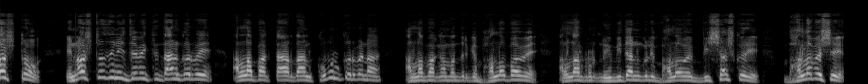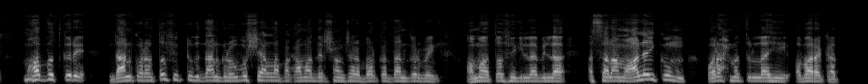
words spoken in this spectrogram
নষ্ট। এই নষ্ট জিনিস যে ব্যক্তি দান করবে, আল্লাহ পাক তার দান কবুল করবে না। আল্লাহ পাক আমাদেরকে ভালোভাবে, আল্লাহর বিধানগুলি ভালোভাবে বিশ্বাস করে, ভালোবেসে, মহব্বত করে দান করার তফিকটুকু দান করে অবশ্যই আল্লাহ পাক আমাদের সংসারে বরকত দান করবে আমা তৌফিক ইল্লা আসসালামু আলাইকুম ওরহমতুল্লাহি ওবারাকাত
